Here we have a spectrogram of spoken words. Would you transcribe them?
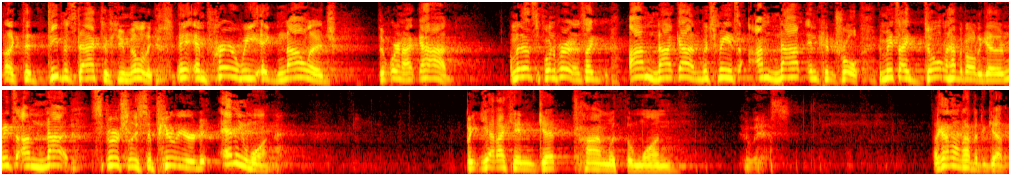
like the deepest act of humility. In prayer, we acknowledge that we're not God. I mean, that's the point of prayer. It's like, I'm not God, which means I'm not in control. It means I don't have it all together. It means I'm not spiritually superior to anyone. But yet I can get time with the one who is. Like, I don't have it together.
